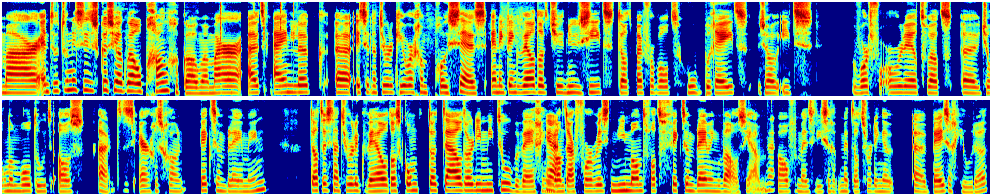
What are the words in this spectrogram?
Maar, en toen, toen is die discussie ook wel op gang gekomen. Maar uiteindelijk uh, is het natuurlijk heel erg een proces. En ik denk wel dat je nu ziet dat bijvoorbeeld hoe breed zoiets wordt veroordeeld. Wat uh, John de Mol doet als, ah, dat is ergens gewoon victim blaming. Dat is natuurlijk wel, dat komt totaal door die MeToo-beweging. Ja. Want daarvoor wist niemand wat victim blaming was. Ja, behalve mensen die zich met dat soort dingen uh, bezig hielden.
